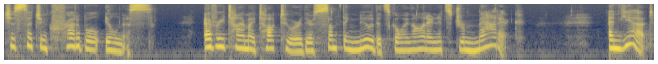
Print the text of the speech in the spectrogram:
just such incredible illness. Every time I talk to her, there's something new that's going on, and it's dramatic. And yet,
